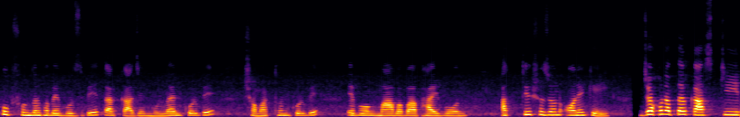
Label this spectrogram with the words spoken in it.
খুব সুন্দরভাবে বুঝবে, তার কাজের মূল্যায়ন করবে, সমর্থন করবে এবং মা বাবা ভাই বোন আত্মীয় স্বজন অনেকেই যখন আপনার কাজটির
